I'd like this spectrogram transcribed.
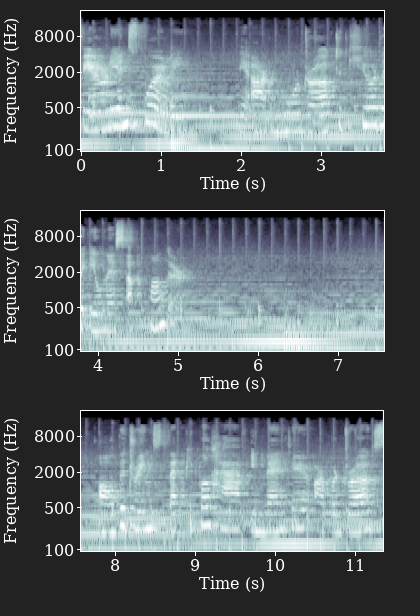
fairly and squarely, they are more drug to cure the illness of hunger. All the drinks that people have invented are but drugs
